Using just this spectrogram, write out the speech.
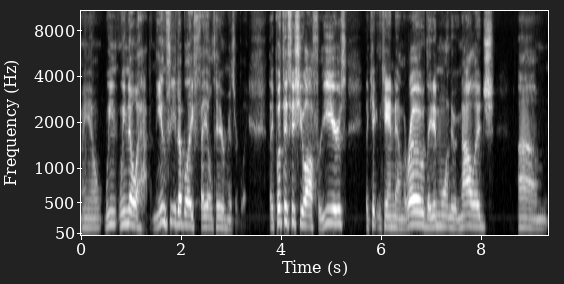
You know, we we know what happened. The NCAA failed here miserably. They put this issue off for years. They kicked the can down the road. They didn't want to acknowledge um,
